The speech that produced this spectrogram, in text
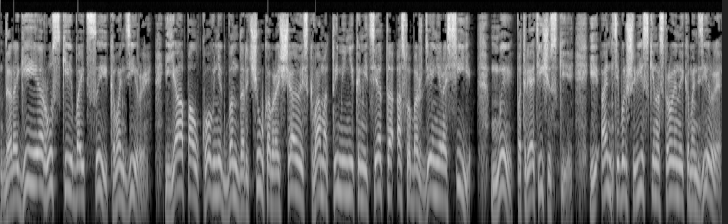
Дорогие русские бойцы, командиры, я, полковник Бондарчук, обращаюсь к вам от имени комитета освобождения России. Мы, патриотические и антибольшевистски настроенные командиры,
